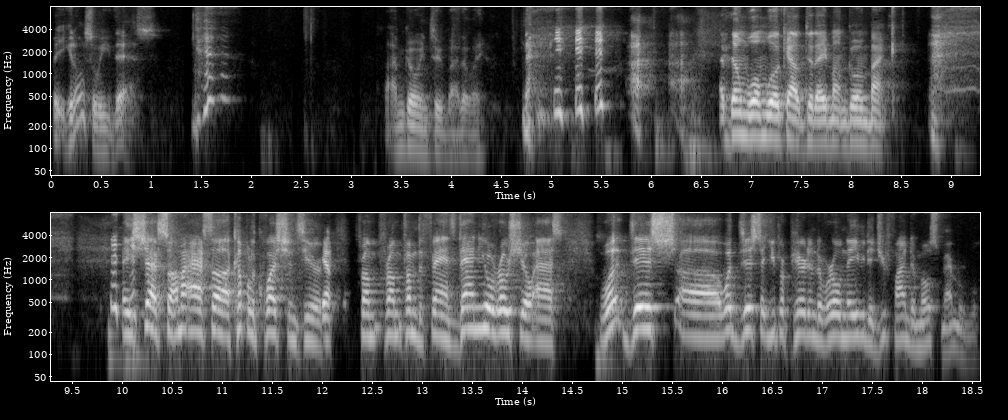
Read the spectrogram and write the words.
but you can also eat this. I'm going to, by the way. I've done one workout today, but I'm going back. Hey chef, so I'm gonna ask uh, a couple of questions here Yep. from from from the fans. Daniel Rocio asked, "What dish, uh, what dish that you prepared in the Royal Navy did you find the most memorable?"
